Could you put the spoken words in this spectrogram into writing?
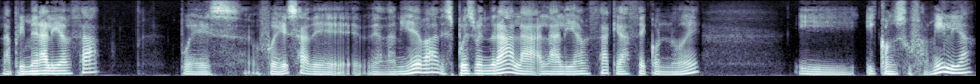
La primera alianza pues fue esa de, Adán y Eva. Después vendrá la, alianza que hace con Noé y, y, con su familia.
